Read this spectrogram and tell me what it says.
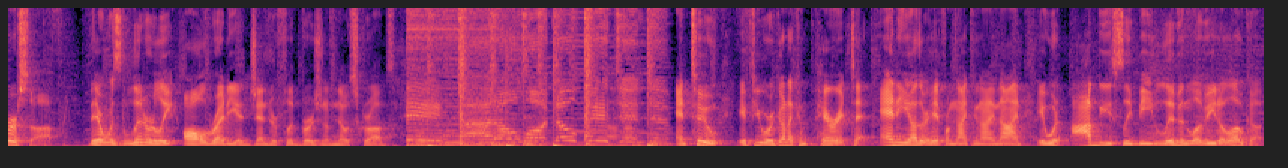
First off, there was literally already a gender flip version of No Scrubs. And two, if you were gonna compare it to any other hit from 1999, it would obviously be Livin' La Vida Loca,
